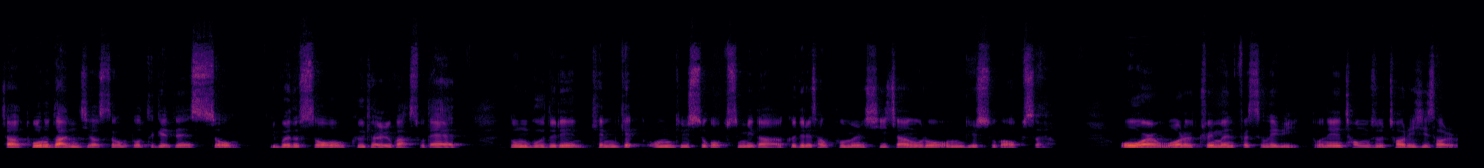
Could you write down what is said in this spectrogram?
자 도로도 안 지었어. 그럼 또 어떻게 돼? So. 이번에도 so. 그 결과. So that. 농부들은 can get 옮길 수가 없습니다. 그들의 상품을 시장으로 옮길 수가 없어요. Or water treatment facility 또는 정수 처리 시설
